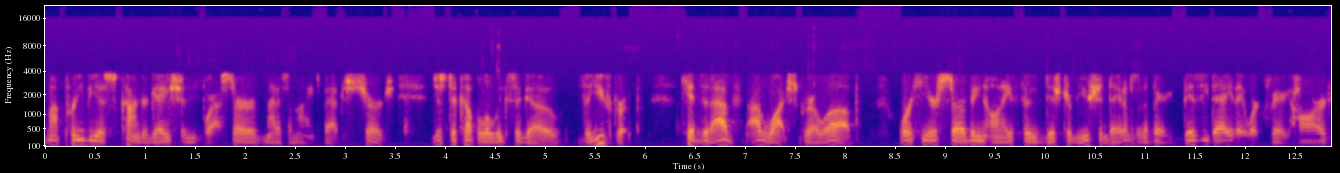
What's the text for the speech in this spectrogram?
my previous congregation where I served, Madison Heights Baptist Church, just a couple of weeks ago, the youth group, kids that I've I've watched grow up, were here serving on a food distribution day. It was a very busy day. They worked very hard,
